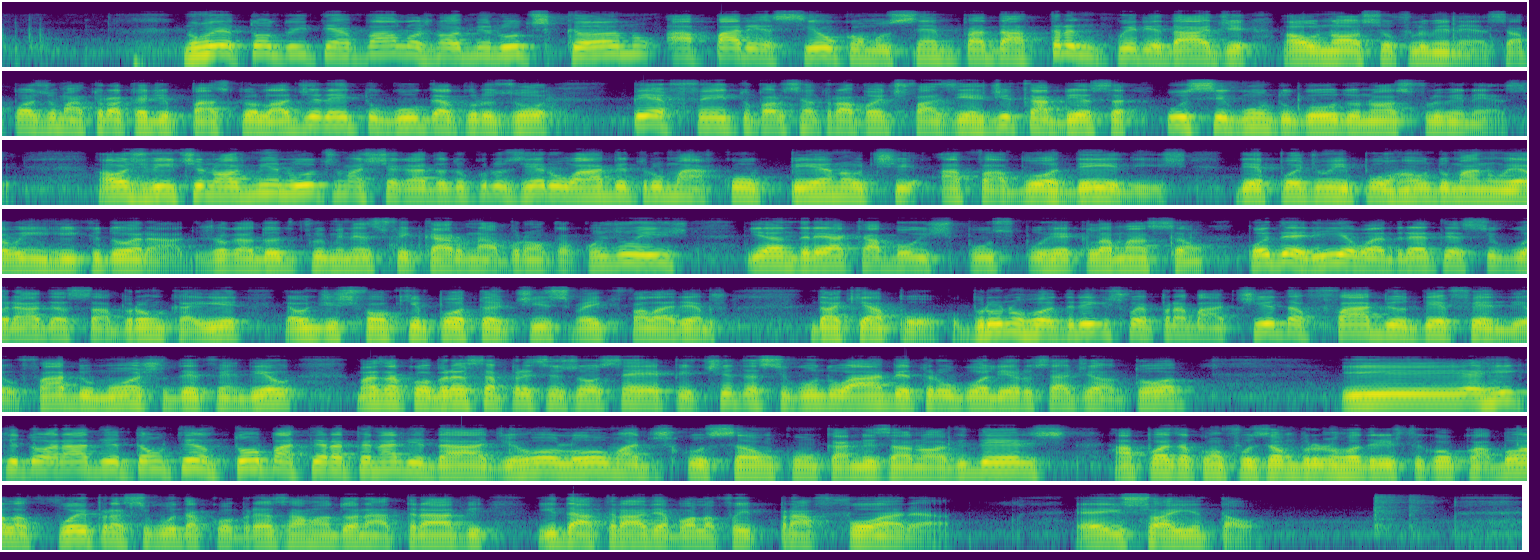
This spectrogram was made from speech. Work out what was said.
No retorno do intervalo, aos 9 minutos, Cano apareceu, como sempre, para dar tranquilidade ao nosso Fluminense. Após uma troca de passe pelo lado direito, o Guga cruzou perfeito para o centroavante fazer de cabeça o segundo gol do nosso Fluminense. Aos 29 minutos, uma chegada do Cruzeiro, o árbitro marcou pênalti a favor deles, depois de um empurrão do Manuel Henrique Dourado. Os jogadores do Fluminense ficaram na bronca com o juiz e André acabou expulso por reclamação. Poderia o André ter segurado essa bronca aí, é um desfalque importantíssimo aí que falaremos daqui a pouco. Bruno Rodrigues foi para a batida, Fábio defendeu. Fábio Monstro defendeu, mas a cobrança precisou ser repetida. Segundo o árbitro, o goleiro se adiantou. E Henrique Dourado então tentou bater a penalidade. Rolou uma discussão com o camisa 9 deles. Após a confusão, Bruno Rodrigues ficou com a bola, foi para a segunda cobrança, mandou na trave e da trave a bola foi para fora. É isso aí então.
